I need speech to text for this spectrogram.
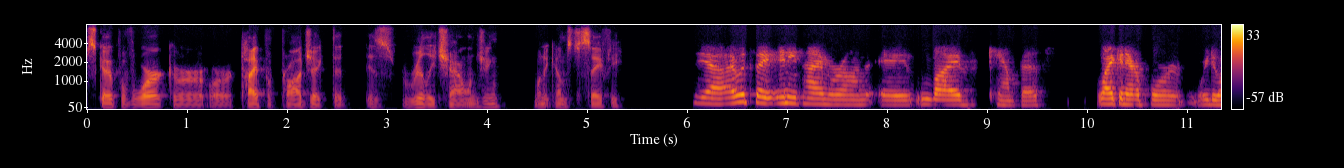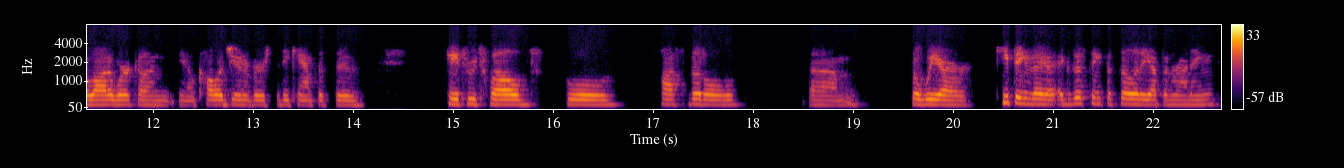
scope of work or or type of project that is really challenging when it comes to safety? Yeah, I would say anytime we're on a live campus, like an airport. We do a lot of work on, you know, college university campuses, K through 12 schools, hospitals. Um, so we are keeping the existing facility up and running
